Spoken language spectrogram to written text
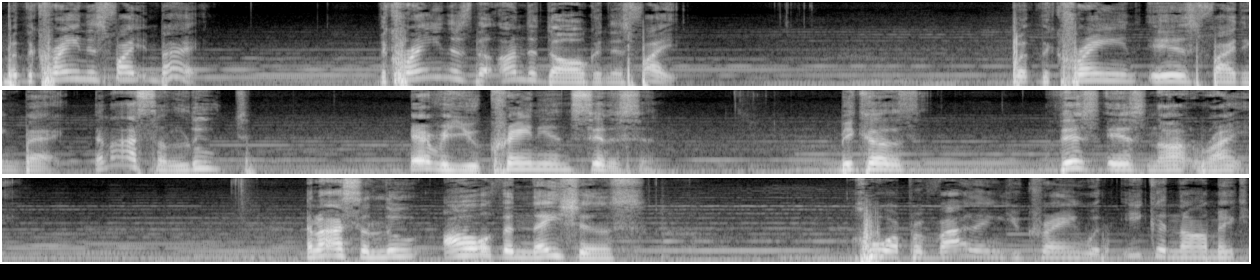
But the crane is fighting back. The crane is the underdog in this fight. But the crane is fighting back. And I salute every Ukrainian citizen because this is not right. And I salute all the nations who are providing Ukraine with economic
